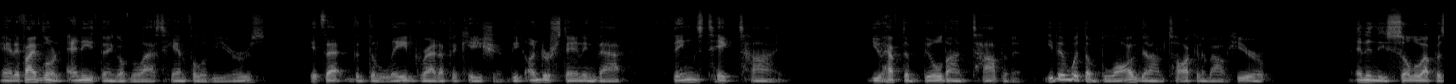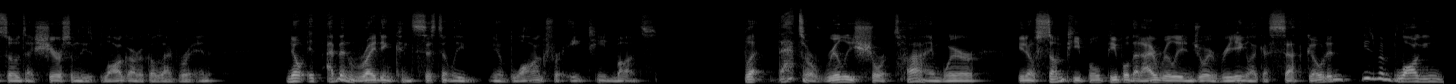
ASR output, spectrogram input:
And if I've learned anything over the last handful of years, it's that the delayed gratification, the understanding that things take time. You have to build on top of it. Even with the blog that I'm talking about here, and in these solo episodes, I share some of these blog articles I've written. You know, it, I've been writing consistently, you know, blogs for 18 months. But that's a really short time where, you know, some people, people that I really enjoy reading, like a Seth Godin, he's been blogging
